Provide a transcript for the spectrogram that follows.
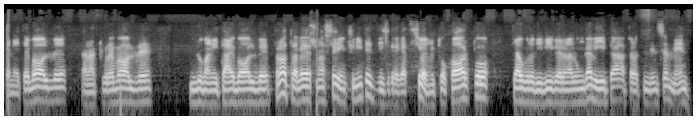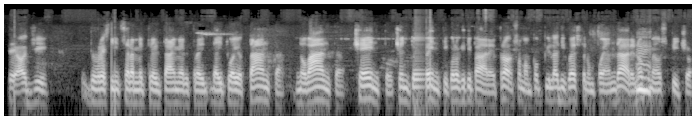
pianeta evolve, la natura evolve, l'umanità evolve, però attraverso una serie infinita di disgregazioni. Il tuo corpo, ti auguro di vivere una lunga vita, però tendenzialmente oggi dovresti iniziare a mettere il timer i- dai tuoi 80, 90, 100, 120, quello che ti pare, però insomma un po' più là di questo non puoi andare, no? Mm. Come auspicio.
